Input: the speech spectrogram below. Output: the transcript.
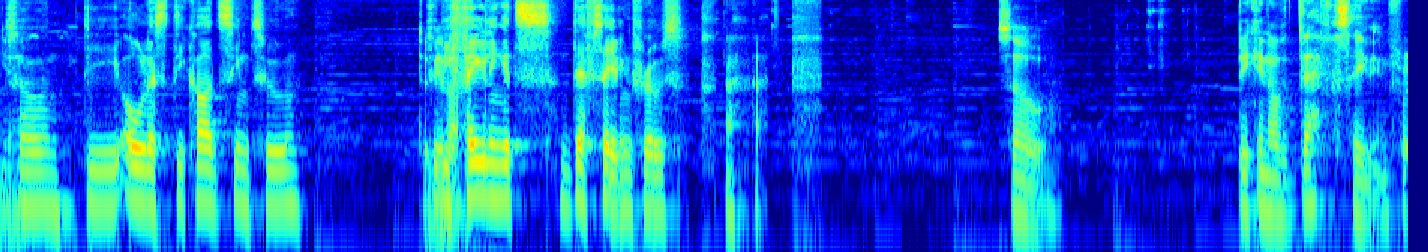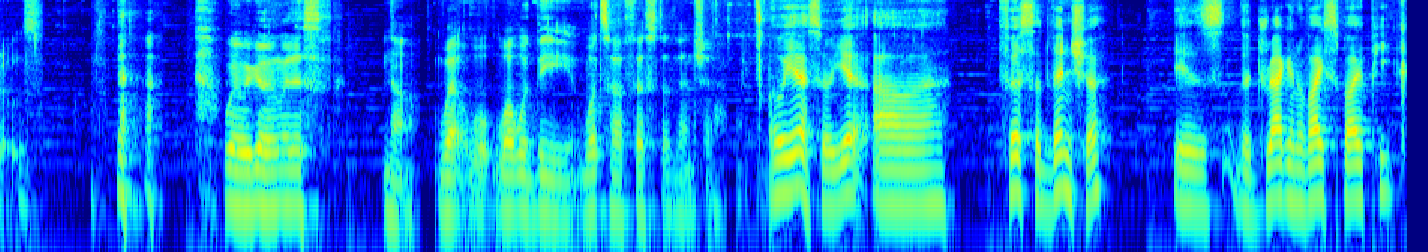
Yeah, So the old SD card seemed to, to to be up. failing its death saving throws. so, speaking of death saving throws. Where are we going with this? No. Well, what would be? What's our first adventure? Oh yeah, so yeah, our first adventure is the Dragon of Icespire Peak,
